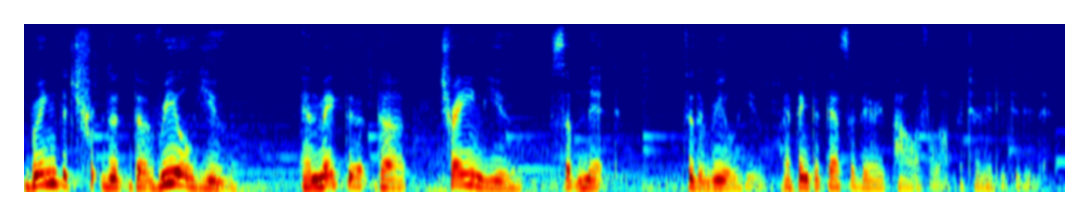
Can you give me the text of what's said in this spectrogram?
bring the, the, the real you and make the, the trained you submit to the real you. I think that that's a very powerful opportunity to do that.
